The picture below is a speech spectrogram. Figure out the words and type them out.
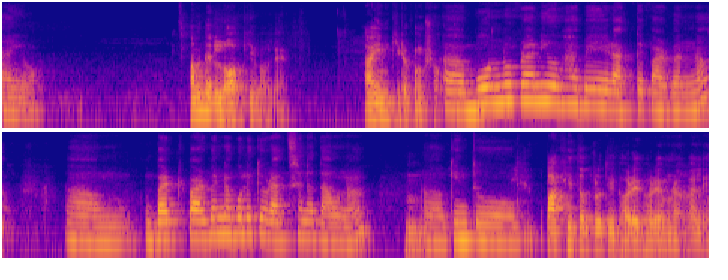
নাইও। আমাদের ল কি বলে? আইন কীরকম শক্ত? বন্য প্রাণী ওইভাবে রাখতে পারবেন না। বাট পারবেন না বলে কেউ রাখছে না তাও না। কিন্তু পাখি তো প্রতি ঘরে ঘরে আমরা পালি।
